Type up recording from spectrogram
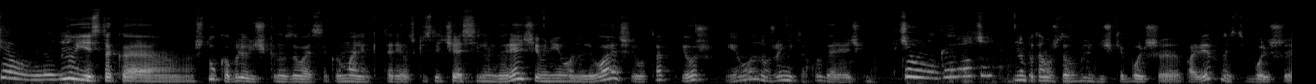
Ну, есть такая штука, блюдечко называется, такой маленькой тарелочки. Если чай сильно горячий, в него наливаешь и вот так пьешь, и он уже не такой горячий. Почему не горячий? Ну, потому что в блюдечке больше поверхность, больше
